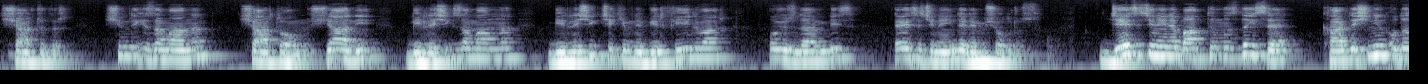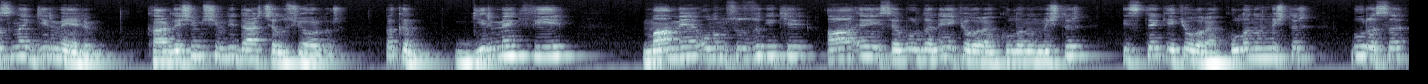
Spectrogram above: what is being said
Şartıdır. Şimdiki zamanın şartı olmuş. Yani birleşik zamanlı, birleşik çekimli bir fiil var. O yüzden biz E seçeneğini de elemiş oluruz. C seçeneğine baktığımızda ise kardeşinin odasına girmeyelim. Kardeşim şimdi ders çalışıyordur. Bakın girmek fiil, mame olumsuzluk 2 AE ise burada ne eki olarak kullanılmıştır? İstek eki olarak kullanılmıştır. Burası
